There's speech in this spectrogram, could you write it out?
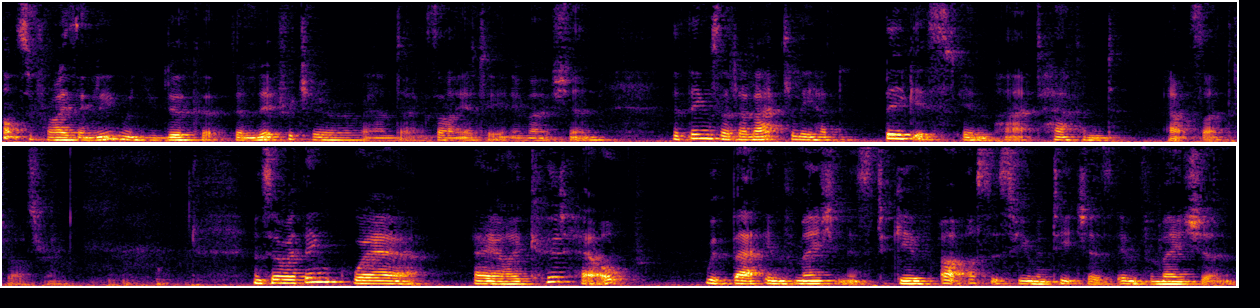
Not surprisingly, when you look at the literature around anxiety and emotion, the things that have actually had the biggest impact happened outside the classroom. And so I think where AI could help with that information is to give us as human teachers information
